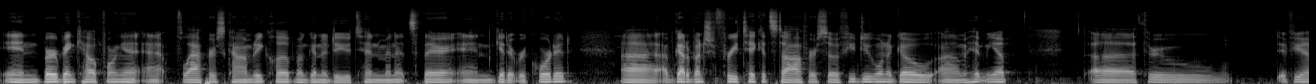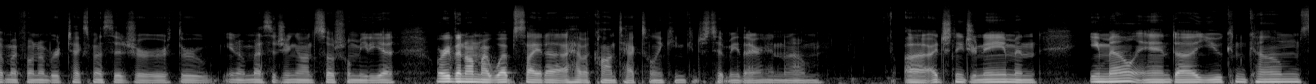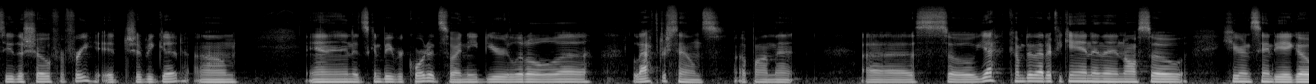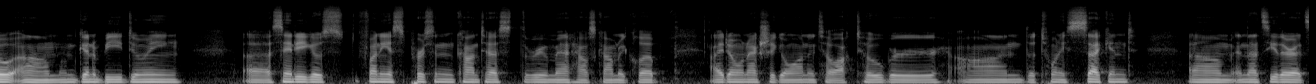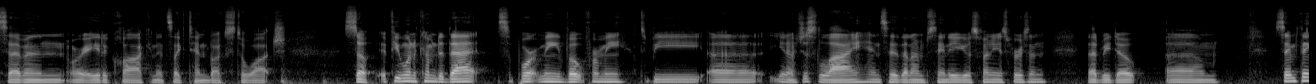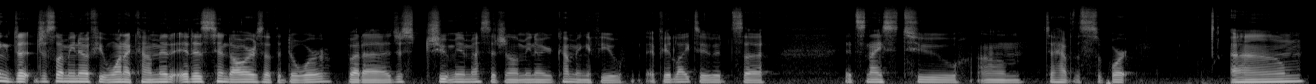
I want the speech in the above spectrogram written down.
in Burbank, California at Flappers Comedy Club. I'm going to do 10 minutes there and get it recorded. Uh, I've got a bunch of free tickets to offer, so if you do want to go, um, hit me up uh, through if you have my phone number, text message, or through you know messaging on social media, or even on my website. Uh, I have a contact link. And you can just hit me there, and um, uh, I just need your name and email, and uh, you can come see the show for free. It should be good. Um, and it's gonna be recorded, so I need your little uh, laughter sounds up on that. Uh, so yeah, come to that if you can, and then also here in San Diego, um, I'm gonna be doing uh, San Diego's funniest person contest through Madhouse Comedy Club. I don't actually go on until October on the 22nd, um, and that's either at seven or eight o'clock, and it's like ten bucks to watch. So if you want to come to that, support me, vote for me to be, uh, you know, just lie and say that I'm San Diego's funniest person. That'd be dope. Um, same thing. D- just let me know if you want to come. It it is ten dollars at the door, but uh, just shoot me a message and let me know you're coming if you if you'd like to. It's uh, it's nice to um to have the support. Um,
